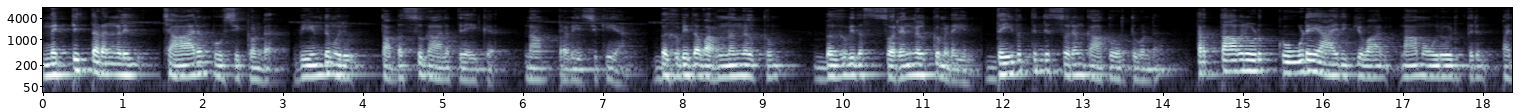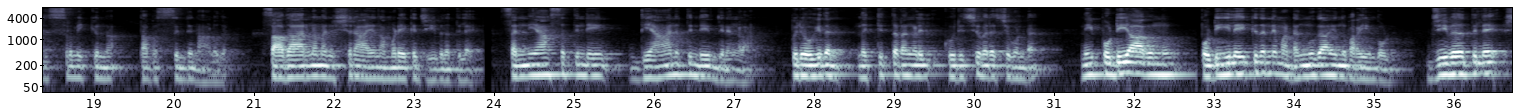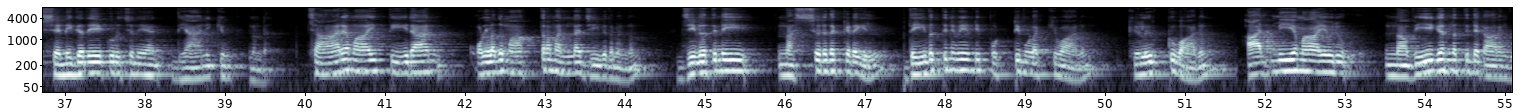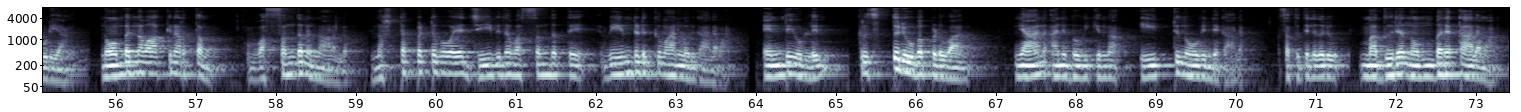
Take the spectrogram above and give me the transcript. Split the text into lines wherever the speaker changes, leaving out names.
നെറ്റിത്തടങ്ങളിൽ ചാരം പൂശിക്കൊണ്ട് വീണ്ടും ഒരു തപസ്സുകാലത്തിലേക്ക് നാം പ്രവേശിക്കുകയാണ്. ബഹുവിധ വർണങ്ങൾക്കും ബഹുവിധ സ്വരങ്ങൾക്കുമിടയിൽ ദൈവത്തിന്റെ സ്വരം കാത്തോർത്തുകൊണ്ട് കർത്താവിനോട് കൂടെയായിരിക്കുവാൻ നാം ഓരോരുത്തരും പരിശ്രമിക്കുന്ന തപസ്സിന്റെ നാളുകൾ. സാധാരണ മനുഷ്യരായ നമ്മുടെയൊക്കെ ജീവിതത്തിലെ സന്യാസത്തിന്റെയും ധ്യാനത്തിന്റെയും ദിനങ്ങളാണ്. പുരോഹിതൻ നെറ്റിത്തടങ്ങളിൽ കുരിശു വരച്ചുകൊണ്ട് നീ പൊടിയാകുന്നു പൊടിയിലേക്ക് തന്നെ മടങ്ങുക എന്ന് പറയുമ്പോൾ ജീവിതത്തിലെ ക്ഷണികതയെക്കുറിച്ച് ഞാൻ ധ്യാനിക്കുന്നുണ്ട്. ചാരമായി തീരാൻ ഉള്ളത് മാത്രമല്ല ജീവിതമെന്നും ജീവിതത്തിന്റെ ഈ നശ്വരതക്കിടയിൽ ദൈവത്തിന് വേണ്ടി പൊട്ടിമുളയ്ക്കുവാനും കിളിർക്കുവാനും ആത്മീയമായൊരു നവീകരണത്തിന്റെ കാലം കൂടിയാണ്. നോമ്പെന്ന വാക്കിനർത്ഥം വസന്തം എന്നാണല്ലോ നഷ്ടപ്പെട്ടു പോയ ജീവിത വസന്തത്തെ വീണ്ടെടുക്കുവാനുള്ള ഒരു കാലമാണ്. എന്റെ ഉള്ളിൽ ക്രിസ്തു രൂപപ്പെടുവാൻ ഞാൻ അനുഭവിക്കുന്ന ഏറ്റുനോവിന്റെ കാലം. സത്യത്തിൽ ഇതൊരു മധുര നൊമ്പരക്കാലമാണ്.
